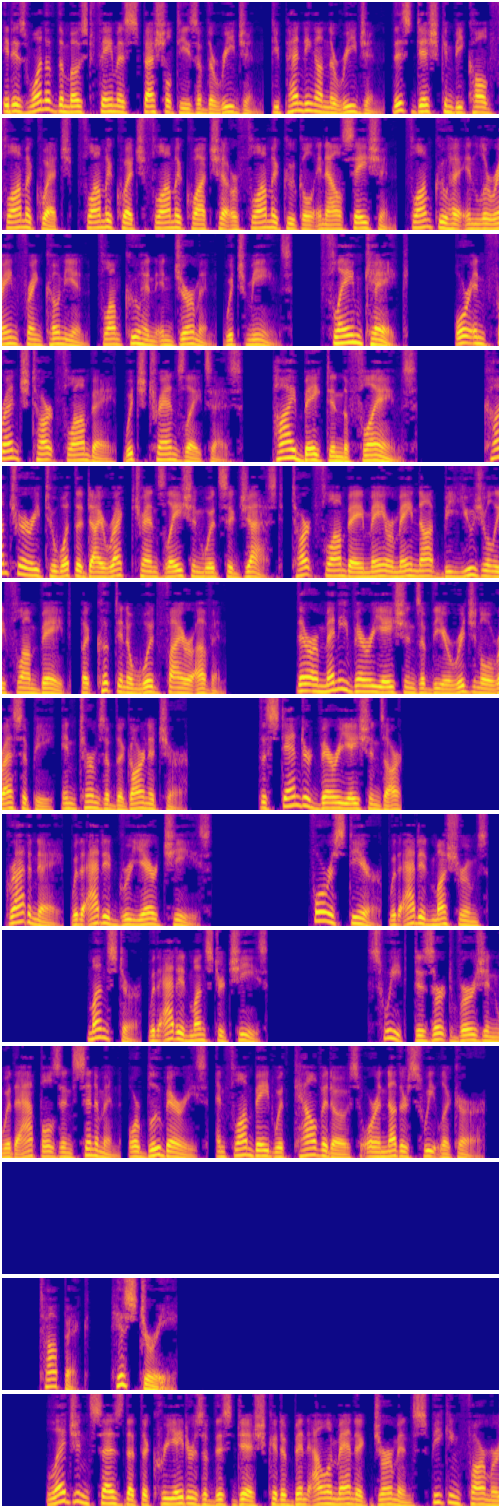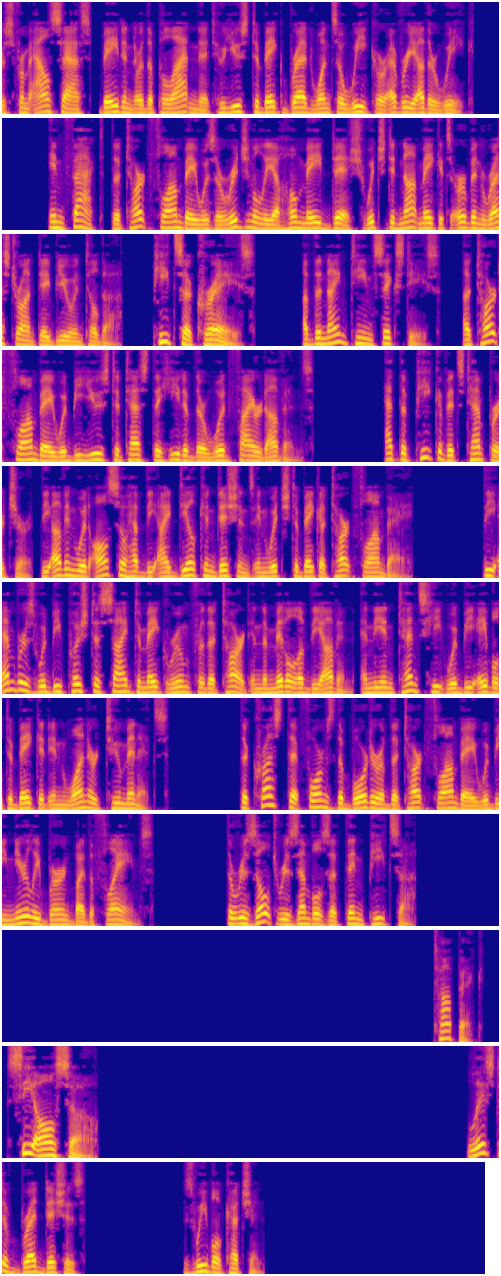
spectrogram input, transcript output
It is one of the most famous specialties of the region. Depending on the region, this dish can be called flammequetsch, flammequetsch flammequatsche or flammekuchel in Alsatian, flammkuche in Lorraine Franconian, flammkuchen in German, which means flame cake, or in French tart flambe, which translates as pie baked in the flames. Contrary to what the direct translation would suggest, tart flambe may or may not be usually flambéed, but cooked in a wood fire oven. There are many variations of the original recipe, in terms of the garniture. The standard variations are Gratiné, with added Gruyère cheese Forestier, with added mushrooms Munster, with added Munster cheese Sweet, dessert version with apples and cinnamon, or blueberries, and flambéed with calvados or another sweet liqueur. History Legend says that the creators of this dish could have been Alemannic Germans-speaking farmers from Alsace, Baden or the Palatinate who used to bake bread once a week or every other week. In fact, the tart flambe was originally a homemade dish which did not make its urban restaurant debut until the «pizza craze» of the 1960s. A tart flambe would be used to test the heat of their wood-fired ovens. At the peak of its temperature, the oven would also have the ideal conditions in which to bake a tart flambe. The embers would be pushed aside to make room for the tart in the middle of the oven, and the intense heat would be able to bake it in one or two minutes. The crust that forms the border of the tart flambe would be nearly burned by the flames. The result resembles a thin pizza. See also List of bread dishes Zwiebelkuchen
